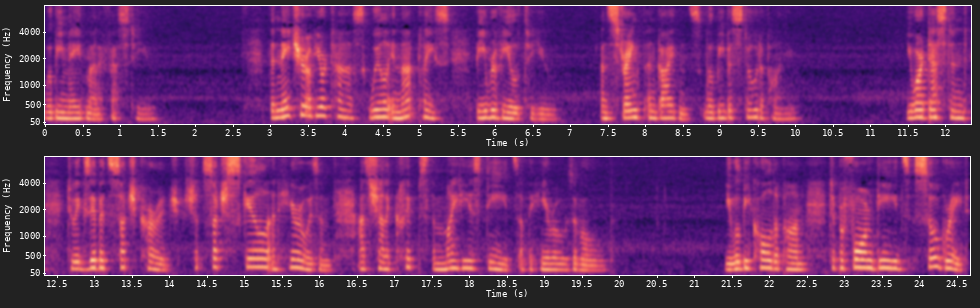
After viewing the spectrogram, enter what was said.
will be made manifest to you. The nature of your task will in that place be revealed to you, and strength and guidance will be bestowed upon you. You are destined to exhibit such courage, such skill and heroism as shall eclipse the mightiest deeds of the heroes of old. You will be called upon to perform deeds so great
